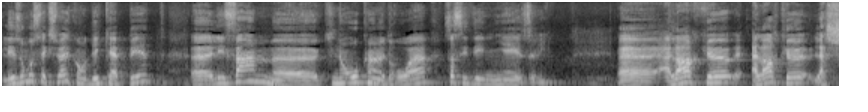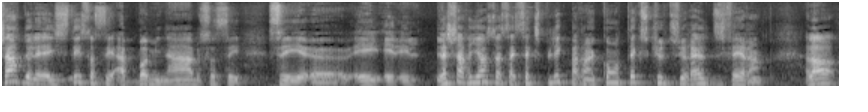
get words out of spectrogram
les, homosexuels qu'on décapite, les femmes qui n'ont aucun droit, ça, c'est des niaiseries. Euh, alors que, alors que la charte de la laïcité, ça c'est abominable, ça c'est, c'est euh, et, la charia, ça, ça s'explique par un contexte culturel différent. Alors,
